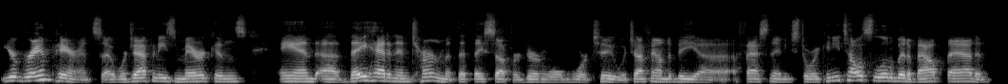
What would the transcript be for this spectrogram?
your grandparents uh, were Japanese Americans and uh, they had an internment that they suffered during World War II, which I found to be a, a fascinating story. Can you tell us a little bit about that and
